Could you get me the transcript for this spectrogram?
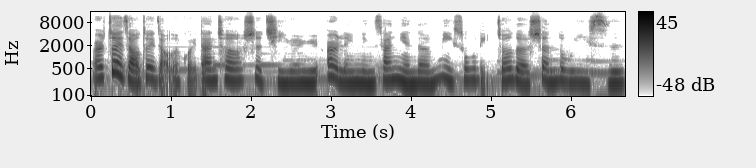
而最早最早的轨单车是起源于二零零三年的密苏里州的圣路易斯，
